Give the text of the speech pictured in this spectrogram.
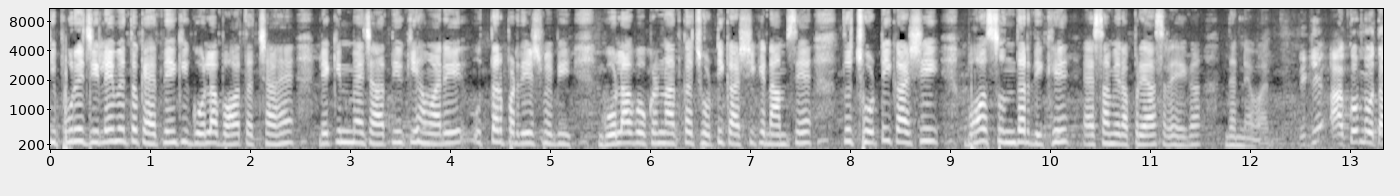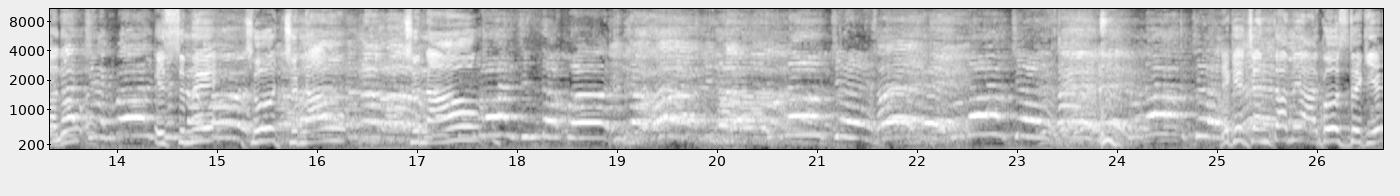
कि पूरे ज़िले में तो कहते हैं कि गोला बहुत अच्छा है लेकिन मैं चाहती हूँ कि हमारे उत्तर प्रदेश में भी गोला गोकर्णनाथ का छोटी काशी के नाम से है। तो छोटी काशी बहुत सुंदर दिखे ऐसा मेरा प्रयास रहेगा। धन्यवाद। देखिए आपको मैं बता दूँ इसमें जो चुनाव चुनाव। देखिए जनता में आगोश देखिए।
